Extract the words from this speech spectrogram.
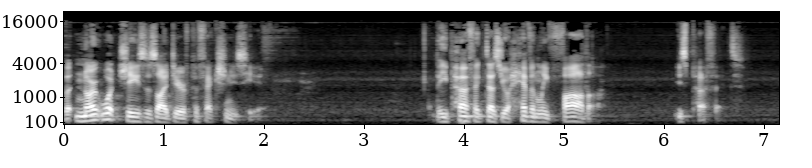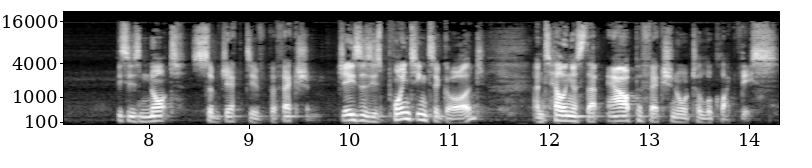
But note what Jesus' idea of perfection is here be perfect as your heavenly Father is perfect. This is not subjective perfection. Jesus is pointing to God and telling us that our perfection ought to look like this.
